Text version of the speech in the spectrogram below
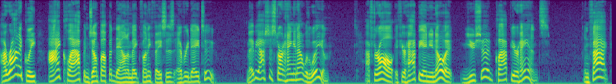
Ironically, I clap and jump up and down and make funny faces every day too. Maybe I should start hanging out with William. After all, if you're happy and you know it, you should clap your hands. In fact,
